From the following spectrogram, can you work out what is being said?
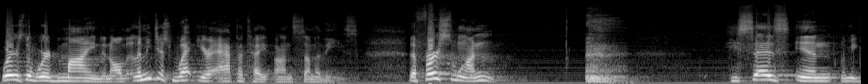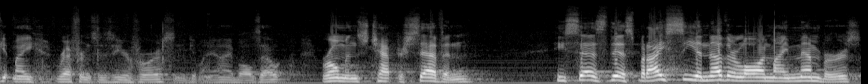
where's the word mind and all that? Let me just whet your appetite on some of these. The first one, he says in, let me get my references here for us and get my eyeballs out. Romans chapter 7 he says this But I see another law in my members,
